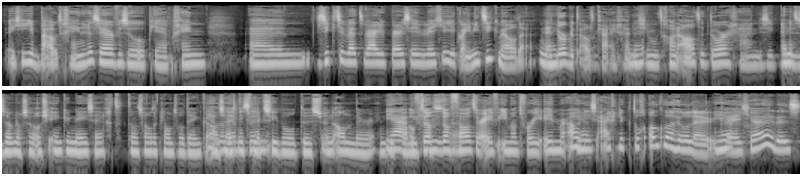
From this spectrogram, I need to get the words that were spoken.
Weet je, je bouwt geen reserves op. Je hebt geen ehm, ziektewet waar je per se... Weet je, je kan je niet ziek melden Nee. en doorbetaald krijgen. Nee. Dus je moet gewoon altijd doorgaan. Dus ik ben... En het is ook nog zo, als je één keer nee zegt, dan zal de klant wel denken, Ja, als hij is niet een- flexibel, dus een ander. En die ja, kan of dan, vast, dan eh, valt er even iemand voor je in. Maar oh, Ja. die is eigenlijk toch ook wel heel leuk, Ja. weet je? Dus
